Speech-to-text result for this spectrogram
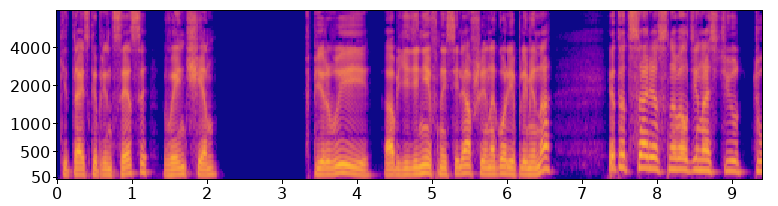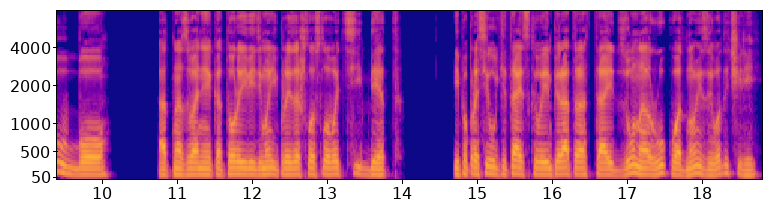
китайской принцессы Вэнь Чен. Впервые объединив населявшие Нагорье племена, этот царь основал династию Тубо, от названия которой, видимо, и произошло слово «Тибет», и попросил у китайского императора Тайцзуна руку одной из его дочерей.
